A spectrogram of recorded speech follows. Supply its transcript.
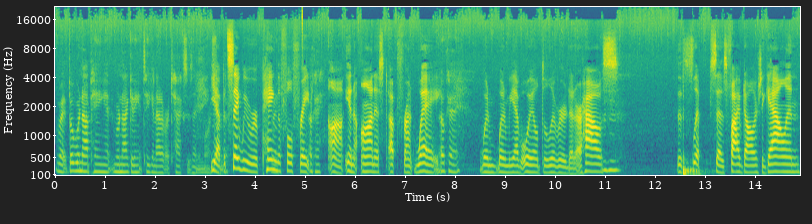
Right, but we're not paying it. We're not getting it taken out of our taxes anymore. Yeah, so but say we were paying Right. the full freight Okay. uh, in an honest, upfront way. okay. When when we have oil delivered at our house, Mm-hmm. the slip says five dollars a gallon,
